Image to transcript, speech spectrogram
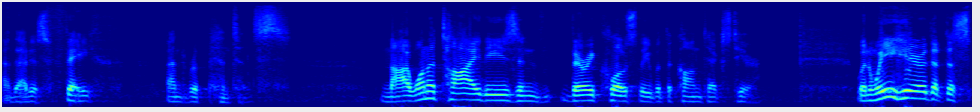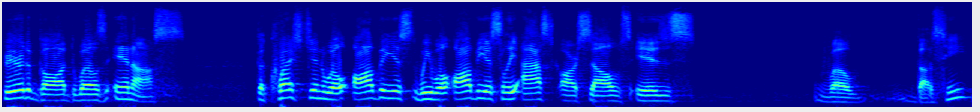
and that is faith and repentance. Now, I want to tie these in very closely with the context here. When we hear that the Spirit of God dwells in us, the question will obvious, we will obviously ask ourselves is well, does He?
